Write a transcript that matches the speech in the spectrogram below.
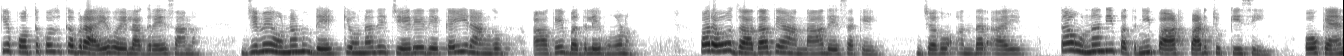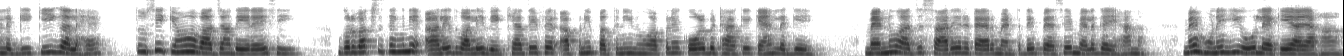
ਕਿ ਪੁੱਤ ਕੁਝ ਘਬਰਾਏ ਹੋਏ ਲੱਗ ਰਹੇ ਸਨ, ਜਿਵੇਂ ਉਹਨਾਂ ਨੂੰ ਦੇਖ ਕੇ ਉਹਨਾਂ ਦੇ ਚਿਹਰੇ ਦੇ ਕਈ ਰੰਗ ਆ ਕੇ ਬਦਲੇ ਹੋਣ, ਪਰ ਉਹ ਜ਼ਿਆਦਾ ਧਿਆਨ ਨਾ ਦੇ ਸਕੇ। ਜਦੋਂ ਅੰਦਰ ਆਏ ਤਾਂ ਉਹਨਾਂ ਦੀ ਪਤਨੀ ਪਾਠ ਪੜ੍ਹ ਚੁੱਕੀ ਸੀ। ਉਹ ਕਹਿਣ ਲੱਗੀ, ਕੀ ਗੱਲ ਹੈ? ਤੁਸੀਂ ਕਿਉਂ ਆਵਾਜ਼ਾਂ ਦੇ ਰਹੇ ਸੀ? ਗੁਰਬਖਸ਼ ਸਿੰਘ ਨੇ ਆਲੇ ਦੁਆਲੇ ਵੇਖਿਆ ਤੇ ਫਿਰ ਆਪਣੀ ਪਤਨੀ ਨੂੰ ਆਪਣੇ ਕੋਲ ਬਿਠਾ ਕੇ ਕਹਿਣ ਲੱਗੇ, ਮੈਨੂੰ ਅੱਜ ਸਾਰੇ ਰਿਟਾਇਰਮੈਂਟ ਦੇ ਪੈਸੇ ਮਿਲ ਗਏ ਹਨ। ਮੈਂ ਹੁਣੇ ਹੀ ਉਹ ਲੈ ਕੇ ਆਇਆ ਹਾਂ।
